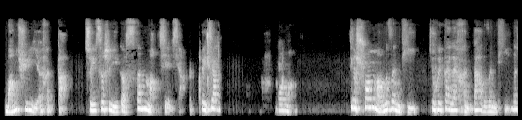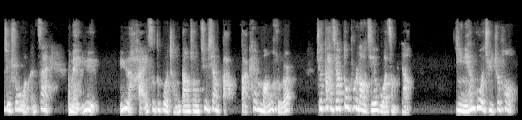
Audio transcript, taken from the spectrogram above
盲区也很大，所以这是一个三盲现象，对家长双盲，这个双盲的问题。就会带来很大的问题。那就是说，我们在美育育孩子的过程当中，就像打打开盲盒，就大家都不知道结果怎么样。几年过去之后，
